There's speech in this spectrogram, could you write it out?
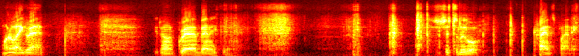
what do I grab? You don't grab anything. It's just a little transplanting.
